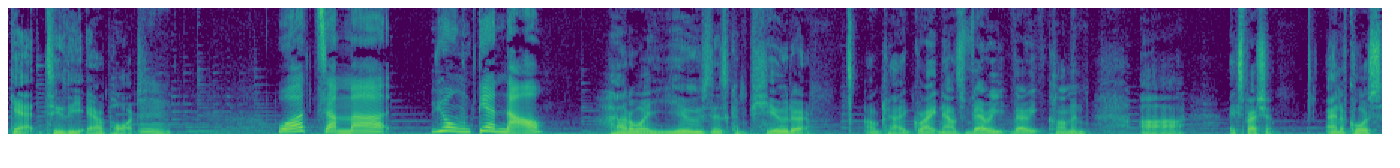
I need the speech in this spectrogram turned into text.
get to the airport? Mm. 我怎么用电脑？ How do I use this computer? Okay, great. Now it's very, very common uh, expression. And of course,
